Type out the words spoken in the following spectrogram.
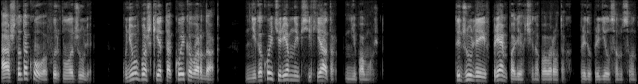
«А что такого?» — фыркнула Джулия. «У него в башке такой кавардак. Никакой тюремный психиатр не поможет». «Ты, Джулия, и впрямь полегче на поворотах», — предупредил Самсон.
